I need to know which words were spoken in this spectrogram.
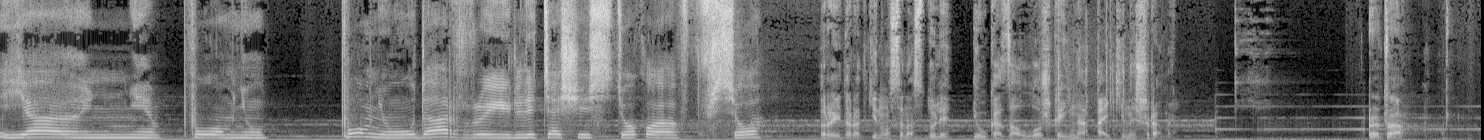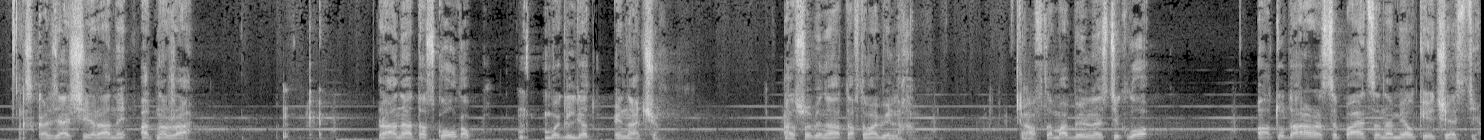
Я не помню. Помню удар и летящие стекла, все. Рейдер откинулся на стуле и указал ложкой на Айкины шрамы. Это скользящие раны от ножа. Раны от осколков выглядят иначе. Особенно от автомобильных. Автомобильное стекло от удара рассыпается на мелкие части.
